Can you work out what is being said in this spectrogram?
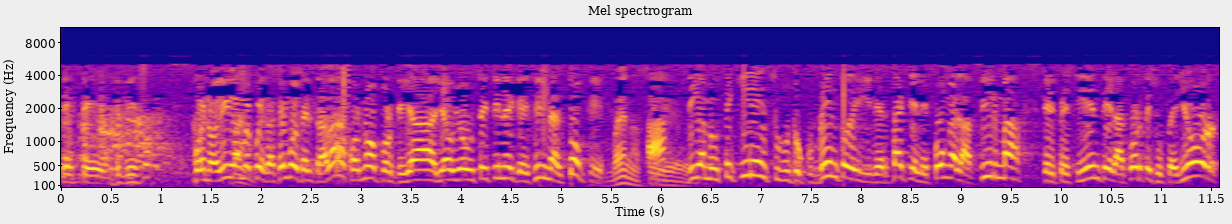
Este... Bueno, dígame pues, hacemos el trabajo, ¿no? Porque ya, ya, usted tiene que decirme al toque. Bueno, sí. Ah, Dígame, ¿usted quiere en su documento de libertad que le ponga la firma del presidente de la Corte Superior,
